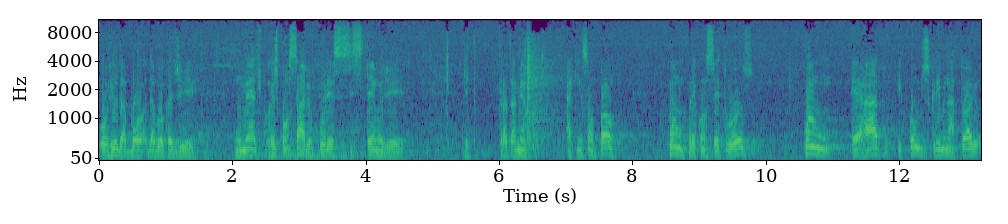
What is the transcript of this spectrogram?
ouviu da, bo da boca de um médico responsável por esse sistema de, de tratamento aqui em São Paulo, quão preconceituoso, quão errado e quão discriminatório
